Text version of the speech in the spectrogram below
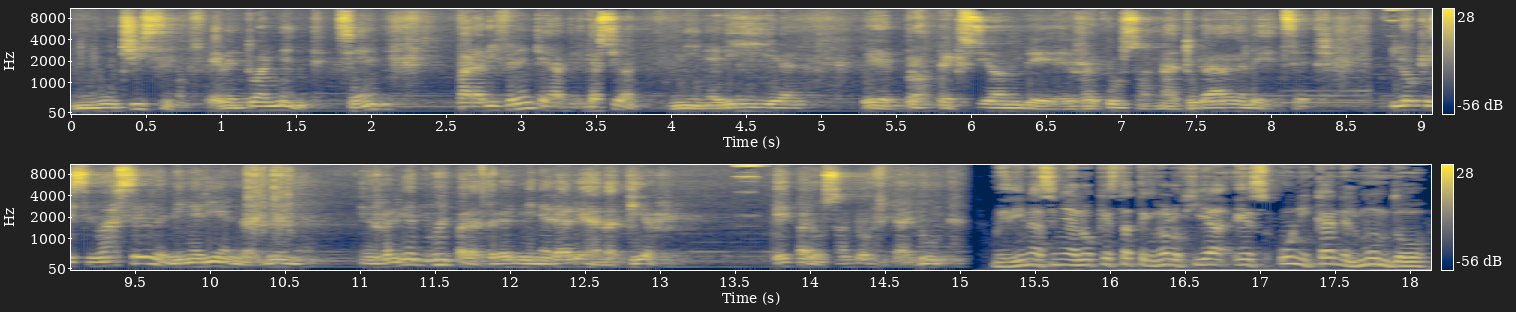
muchísimos, eventualmente, ¿sí? para diferentes aplicaciones, minería, eh, prospección de recursos naturales, etc. Lo que se va a hacer de minería en la Luna, en realidad no es para traer minerales a la Tierra, es para usarlos en la Luna. Medina señaló que esta tecnología es única en el mundo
